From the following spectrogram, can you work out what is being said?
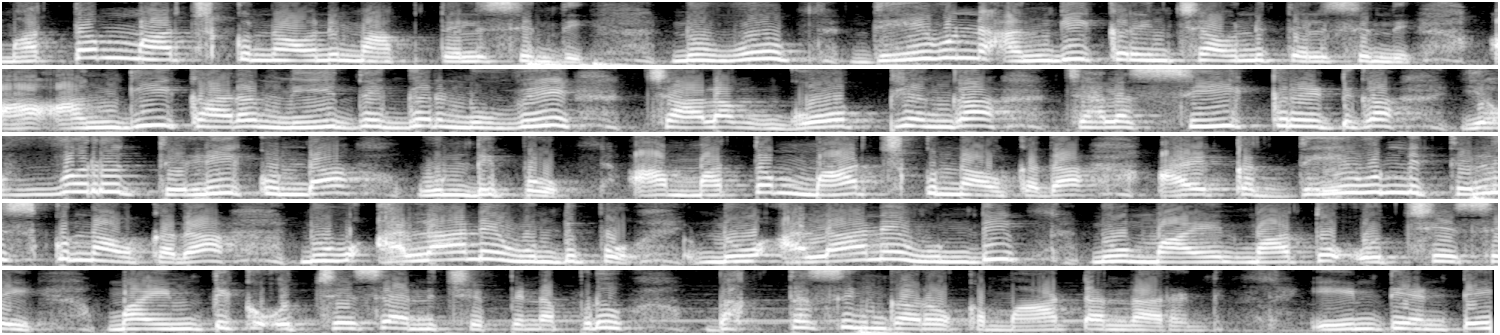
మతం మార్చుకున్నావని మాకు తెలిసింది. నువ్వు దేవుణ్ణి అంగీకరించావని తెలిసింది. ఆ అంగీకారం నీ దగ్గర నువ్వే చాలా గోప్యంగా చాలా సీక్రెట్గా ఎవ్వరూ తెలియకుండా ఉండిపో. ఆ మతం మార్చుకున్నావు కదా ఆ యొక్క దేవుణ్ణి తెలుసుకున్నావు కదా నువ్వు అలానే ఉండిపో. నువ్వు అలానే ఉండి నువ్వు మా మాతో వచ్చేసేయి మా ఇంటికి వచ్చేసే అని చెప్పినప్పుడు భక్త సింగ్ గారు ఒక మాట అన్నారండి. ఏంటి అంటే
